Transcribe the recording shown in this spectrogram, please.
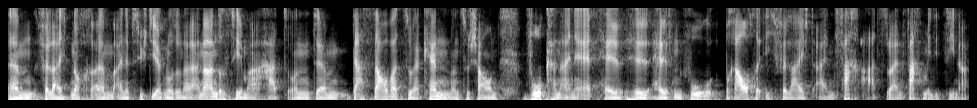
ähm, vielleicht noch ähm, eine Psychdiagnose oder ein anderes Thema hat. Und ähm, das sauber zu erkennen und zu schauen, wo kann eine App hel helfen, wo brauche ich vielleicht einen Facharzt oder einen Fachmediziner.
